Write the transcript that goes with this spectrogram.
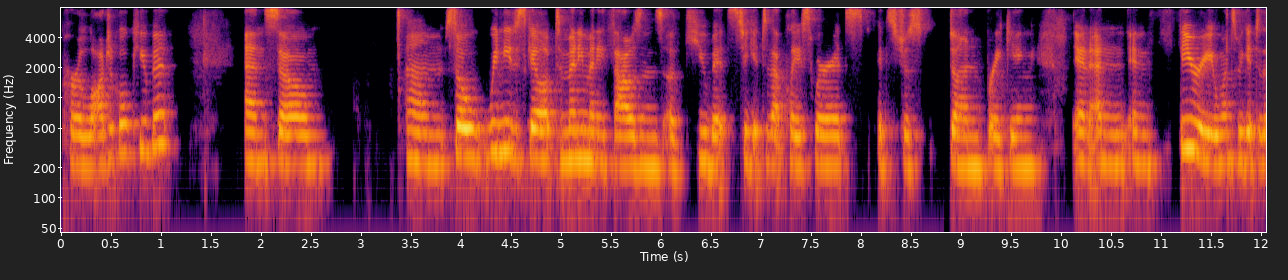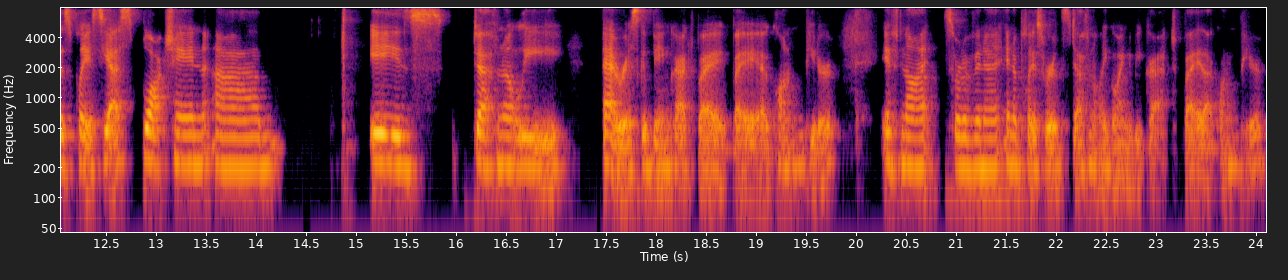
per logical qubit. And so, um, so we need to scale up to many, many thousands of qubits to get to that place where it's, it's just done breaking. And, and in theory, once we get to this place, yes, blockchain um, is definitely at risk of being cracked by, by a quantum computer if not sort of in a, in a place where it's definitely going to be cracked by that quantum computer.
